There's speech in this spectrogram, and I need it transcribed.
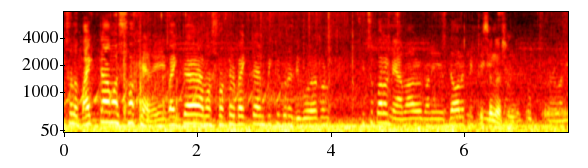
আসলে বাইকটা আমার শখের এই বাইকটা আমার শখের বাইকটা আমি বিক্রি করে দিব এখন কিছু করার নেই আমার মানে দেওয়ালে পিঠে মানে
